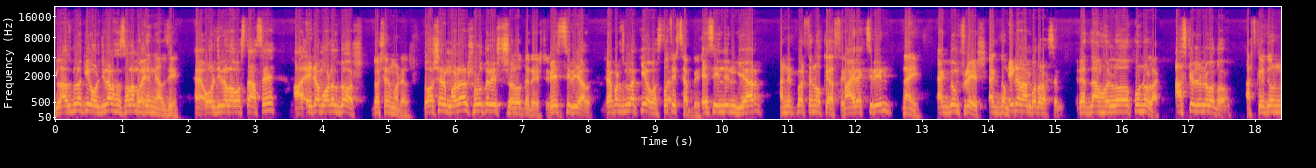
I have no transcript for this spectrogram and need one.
গ্লাসগুলো কি অরিজিনাল আছে সালাম ভাই? অরিজিনাল জি। হ্যাঁ অরিজিনাল অবস্থা আছে। আর এটা মডেল দশ। দশের মডেল দশের মডেল ষোলোতে রেজিস্ট্রেশন 16 তে রেজিস্ট্রেশন বেস সিরিয়াল পেপারসগুলা কি অবস্থা? পঁচিশ ছাব্বিশ। AC engine gear hundred percent okay আছে। মায়ের অ্যাক্সিডেন্ট? নাই। একদম ফ্রেশ একদম এটা দাম কত রাখছেন? এটার দাম হলো পনেরো লাখ। আজকের জন্য কত? আজকের জন্য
